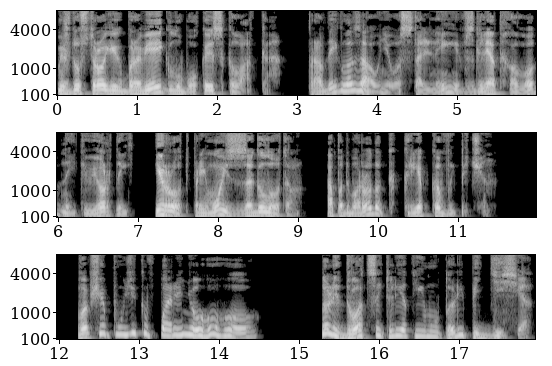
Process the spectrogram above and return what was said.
Между строгих бровей глубокая складка. Правда, и глаза у него стальные, взгляд холодный, твердый, и рот прямой с заглотом, а подбородок крепко выпечен. Вообще Пузиков парень ого-го. То ли двадцать лет ему, то ли пятьдесят.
